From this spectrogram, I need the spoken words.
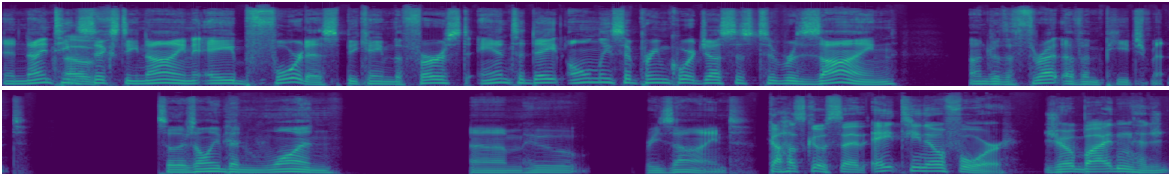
In 1969, Abe Fortas became the first and to date only Supreme Court justice to resign under the threat of impeachment. So there's only been one um, who resigned. Costco said 1804. Joe Biden had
